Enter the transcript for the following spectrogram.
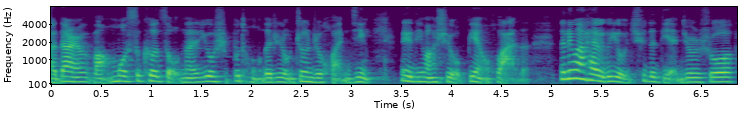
啊，当然往莫斯科走呢，又是不同的这种政治环境，那个地方是有变化的。那另外还有一个有趣的点，就是说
